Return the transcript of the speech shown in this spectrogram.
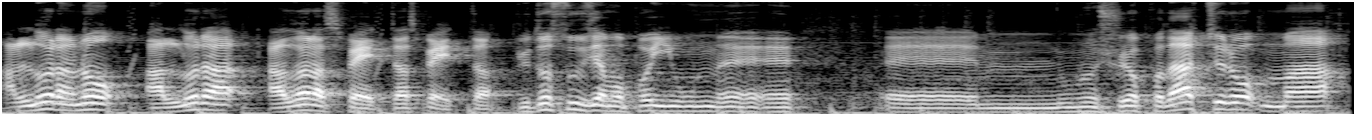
Allora no. Allora, allora aspetta, aspetta. Piuttosto usiamo poi un... Eh, eh, uno sciroppo d'acero, ma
